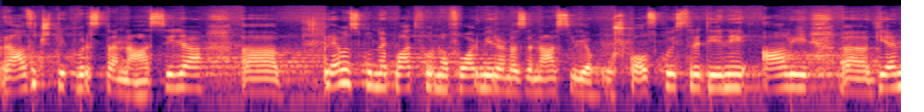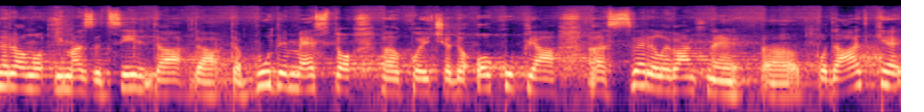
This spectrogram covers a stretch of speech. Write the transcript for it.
različitih vrsta nasilja. Prevashodno je platforma formirana za nasilje u školskoj sredini, ali generalno ima za cilj da, da, da bude mesto koje će da okuplja sve relevantne podatke,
